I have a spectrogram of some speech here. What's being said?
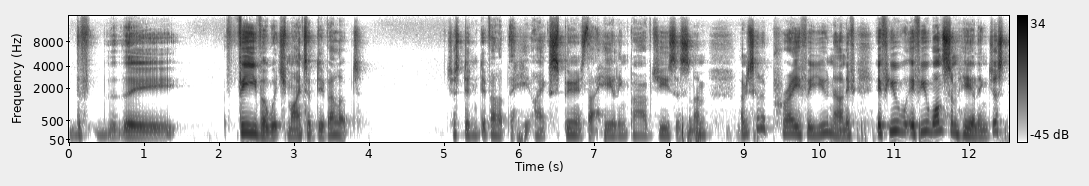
the, the fever which might have developed just didn't develop. The, I experienced that healing power of Jesus, and I'm, I'm just going to pray for you now. And if, if you if you want some healing, just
